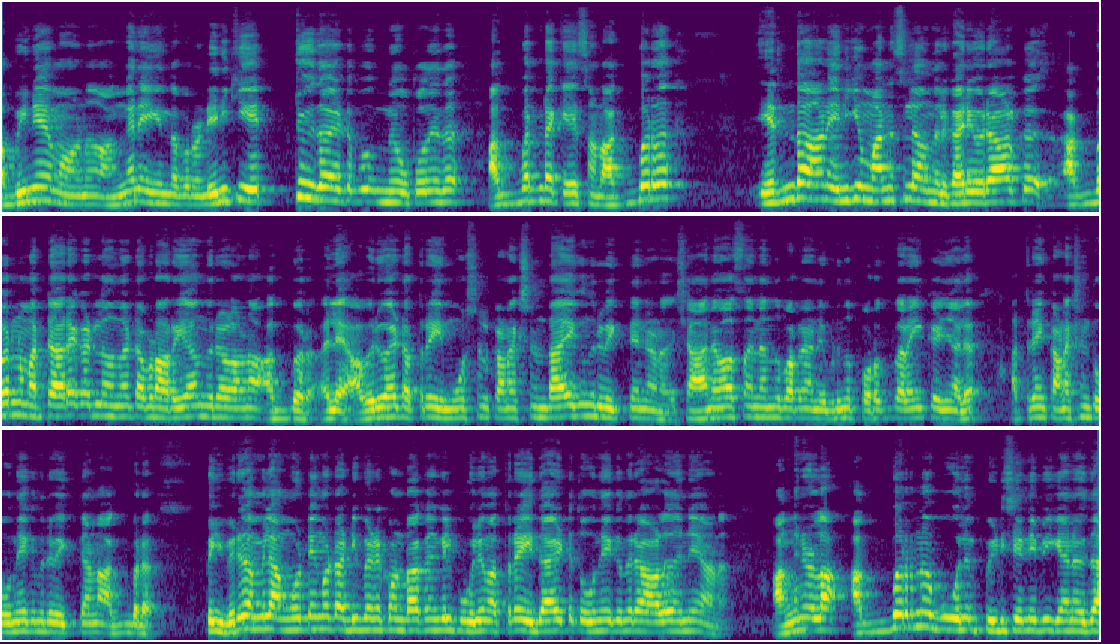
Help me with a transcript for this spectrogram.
അഭിനയമാണ് അങ്ങനെ ചെയ്യുന്ന പറഞ്ഞു എനിക്ക് ഏറ്റവും ഇതായിട്ട് തോന്നിയത് അക്ബറിന്റെ കേസാണ് അക്ബർ എന്താണ് എനിക്ക് മനസ്സിലാവുന്നില്ല. കാര്യം ഒരാൾക്ക് അക്ബറിന് മറ്റാരെക്കാട്ടിൽ നന്നായിട്ട് അവിടെ അറിയാവുന്ന ഒരാളാണ് അക്ബർ അല്ലെ? അവരുമായിട്ട് അത്രയും ഇമോഷണൽ കണക്ഷൻ ഉണ്ടായിരിക്കുന്ന ഒരു വ്യക്തി തന്നെയാണ്. ഷാനവാസൻ എന്ന് പറഞ്ഞാണ് ഇവിടുന്ന് പുറത്ത് ഇറങ്ങിക്കഴിഞ്ഞാൽ അത്രയും കണക്ഷൻ തോന്നിയിരിക്കുന്ന ഒരു വ്യക്തിയാണ് അക്ബർ. അപ്പോൾ ഇവർ തമ്മിൽ അങ്ങോട്ടും ഇങ്ങോട്ടും അടിപഴക്കം ഉണ്ടാക്കുമെങ്കിൽ പോലും അത്രയും ഇതായിട്ട് തോന്നിയിരിക്കുന്ന ഒരാൾ തന്നെയാണ്. അങ്ങനെയുള്ള അക്ബറിനെ പോലും പിടിച്ചെണിപ്പിക്കാനോ ഇത്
